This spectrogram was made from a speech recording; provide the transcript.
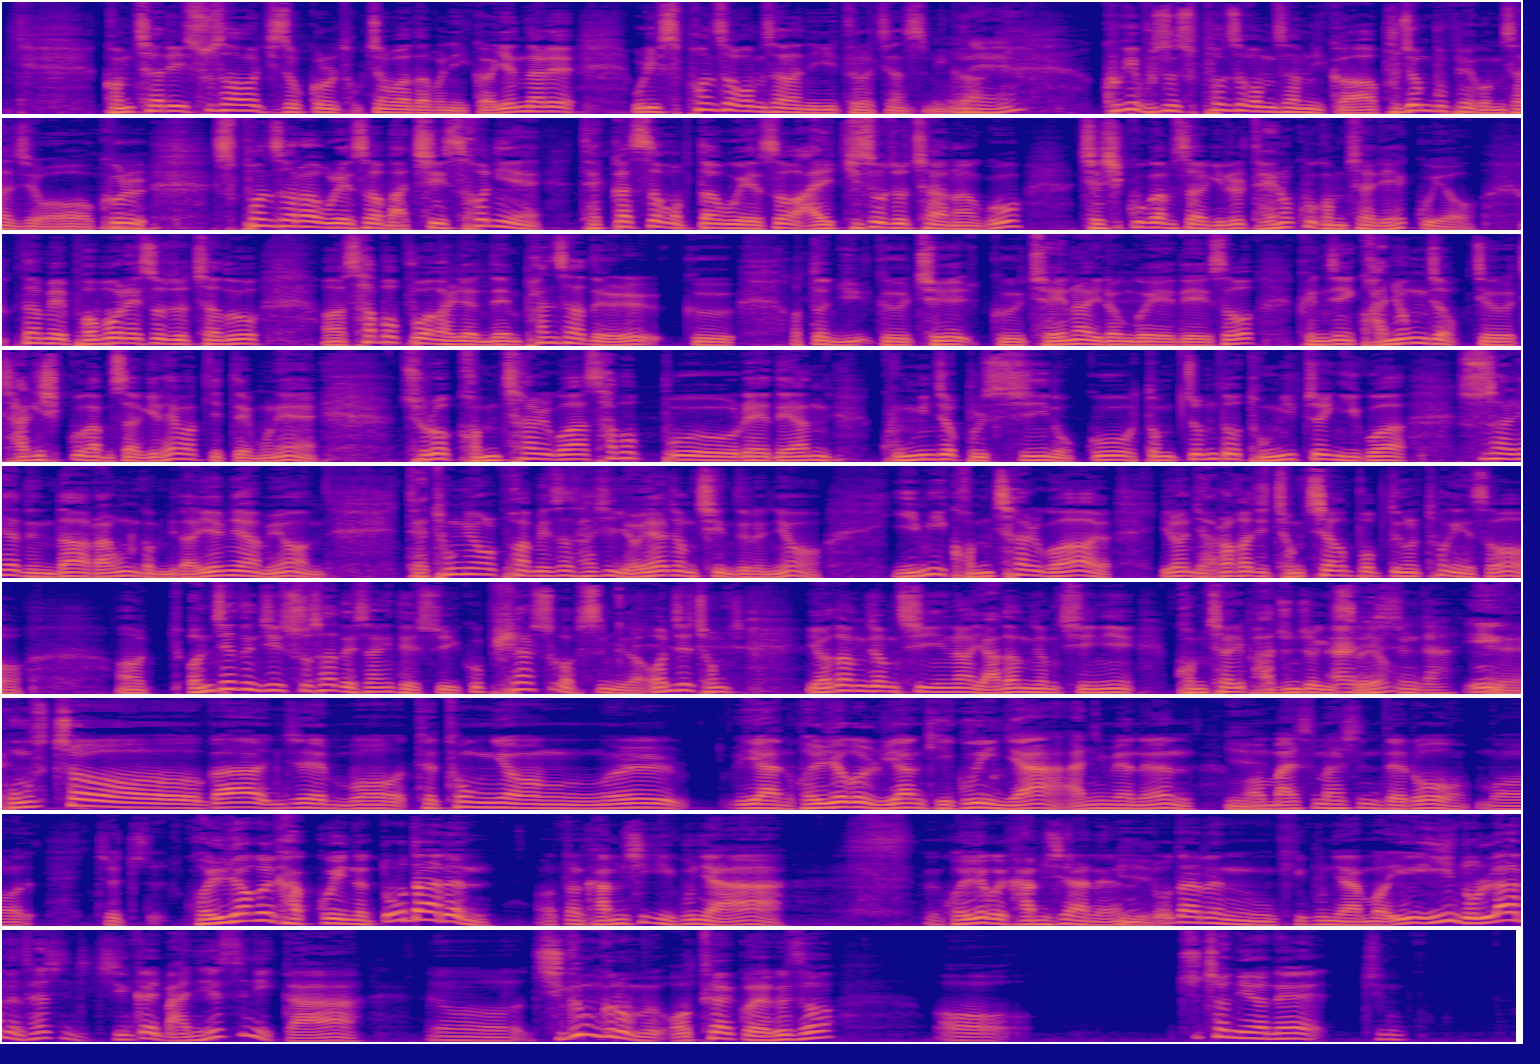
검찰이 수사와 기소권을 독점하다 보니까 옛날에 우리 스폰서 검사라는 얘기 들었지 않습니까? 네. 그게 무슨 스폰서 검사입니까? 부정부패 검사죠. 그걸 스폰서라고 그래서 마치 선의에 대가성 없다고 해서 아예 기소조차 안 하고 제 식구 감싸기를 대놓고 검찰이 했고요. 그다음에 법원에서조차도 어, 사법부와 관련된 판사들 그 어떤 유- 그 죄, 그 죄나 이런 거에 대해서 굉장히 관용적 저 자기 식구 감싸기를 해왔기 때문에 주로 검찰과 사법부에 대한 국민적 불신이 높고 좀 더 독립적인 기구가 수사를 해야 된다라는 겁니다. 왜냐하면 대통령을 포함해서 사실 여야 정치인들은요 이미 검찰 과 이런 여러 가지 정치자금법 등을 통해서 어, 언제든지 수사 대상이 될 수 있고 피할 수가 없습니다. 언제 정 여당 정치인이나 야당 정치인이 검찰이 봐준 적 있어요? 알겠습니다. 이 네. 공수처가 이제 뭐 대통령을 위한 권력을 위한 기구이냐 아니면은 예. 어, 말씀하신 대로 뭐 저, 저, 권력을 갖고 있는 또 다른 어떤 감시 기구냐 권력을 감시하는 예. 또 다른 기구냐 뭐이 논란은 사실 지금까지 많이 했으니까 어 지금 그럼 어떻게 할 거야? 그래서 어 추천위원회 지금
